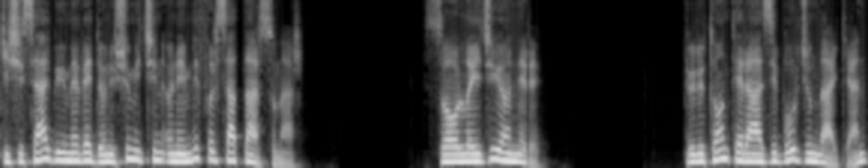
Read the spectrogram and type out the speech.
kişisel büyüme ve dönüşüm için önemli fırsatlar sunar. Zorlayıcı yönleri Plüton terazi burcundayken,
